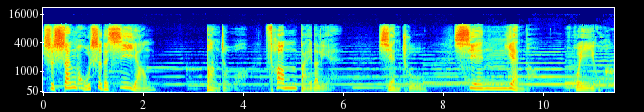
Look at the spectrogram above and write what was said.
是珊瑚似的夕阳。傍着我苍白的脸，现出鲜艳的辉煌。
